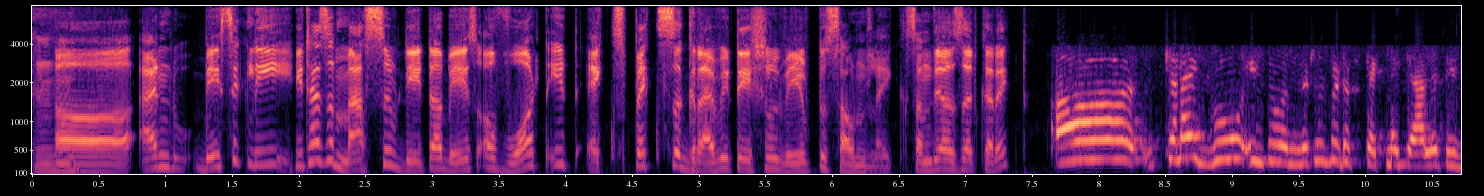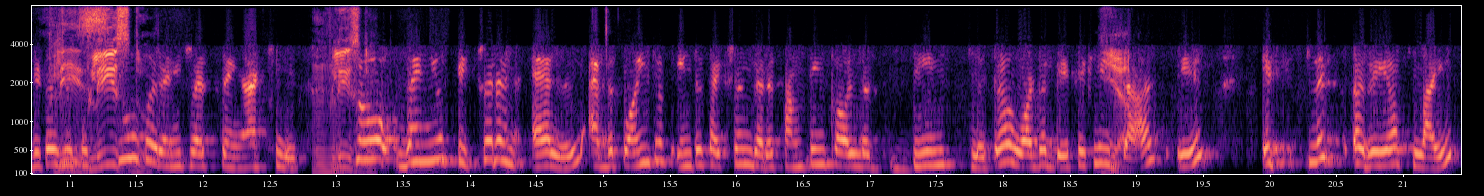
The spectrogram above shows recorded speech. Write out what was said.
Mm-hmm. uh, and basically it has a massive database of what it expects a gravitational wave to sound like. Sandhya, is that correct? Uh, can I go into a little bit of technicality because Please. it's Please do. super interesting actually. Please so when you picture an L at the point of intersection, there is something called a beam splitter. What it basically Yeah. does is it splits a ray of light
